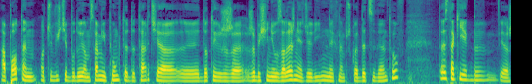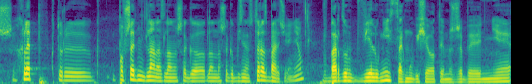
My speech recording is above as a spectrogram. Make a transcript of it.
a potem oczywiście budują sami punkty dotarcia y, do tych, że, żeby się nie uzależniać od innych na przykład decydentów, to jest taki jakby, wiesz, chleb, który, powszedni dla nas, dla naszego, dla naszego biznesu, coraz bardziej, nie? W bardzo wielu miejscach mówi się o tym, żeby nie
